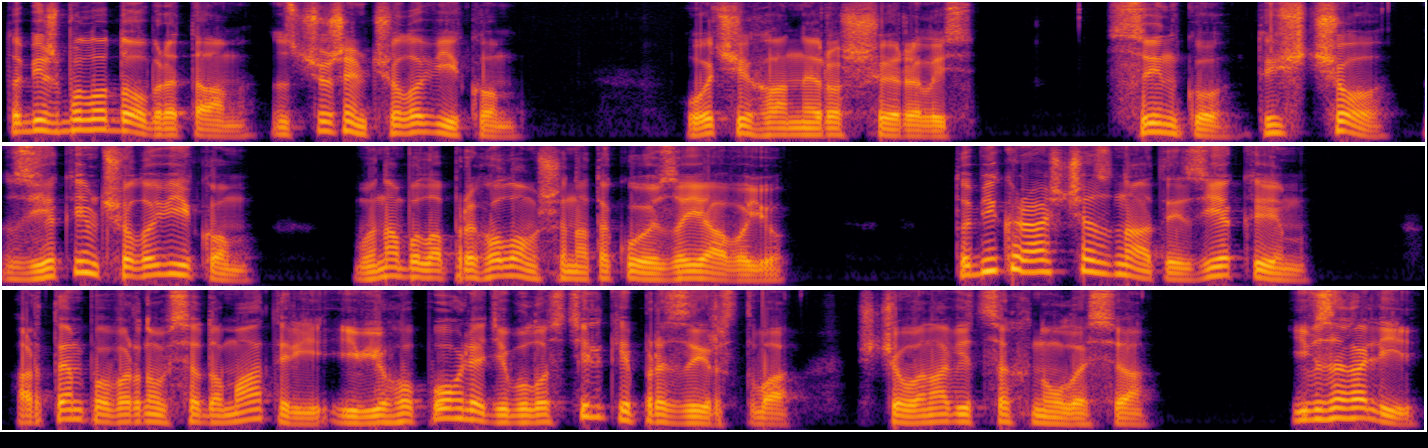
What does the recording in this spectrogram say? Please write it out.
Тобі ж було добре там, з чужим чоловіком. Очі Ганни розширились. Синку, ти що? З яким чоловіком? Вона була приголомшена такою заявою. Тобі краще знати, з яким. Артем повернувся до матері, і в його погляді було стільки презирства, що вона відсахнулася. І взагалі,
